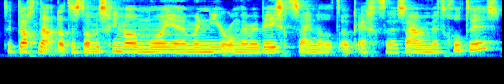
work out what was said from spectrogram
Dat ik dacht, nou, dat is dan misschien wel een mooie manier om daarmee bezig te zijn, dat het ook echt samen met God is.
